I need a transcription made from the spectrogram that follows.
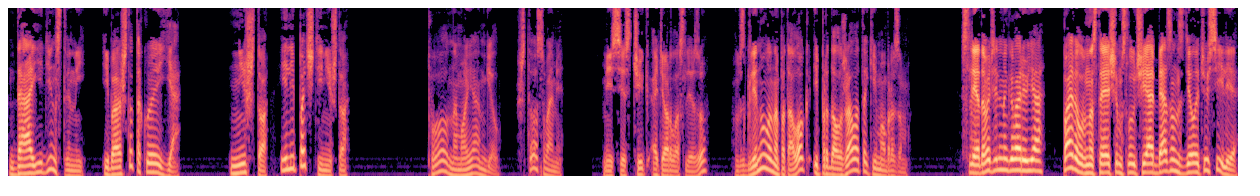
Да, единственный, ибо что такое «я»? Ничто или почти ничто. Полно, мой ангел. Что с вами? Миссис Чик отерла слезу, взглянула на потолок и продолжала таким образом. Следовательно, говорю я, Павел в настоящем случае обязан сделать усилие.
